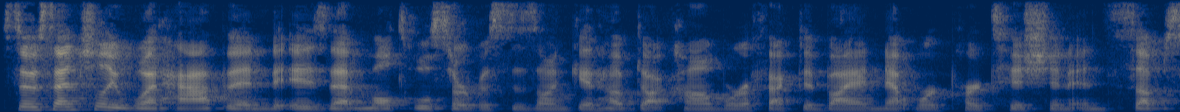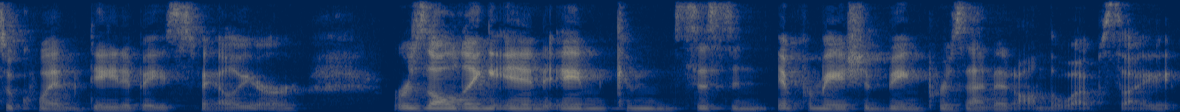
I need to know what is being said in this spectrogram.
So essentially, what happened is that multiple services on GitHub.com were affected by a network partition and subsequent database failure, resulting in inconsistent information being presented on the website.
